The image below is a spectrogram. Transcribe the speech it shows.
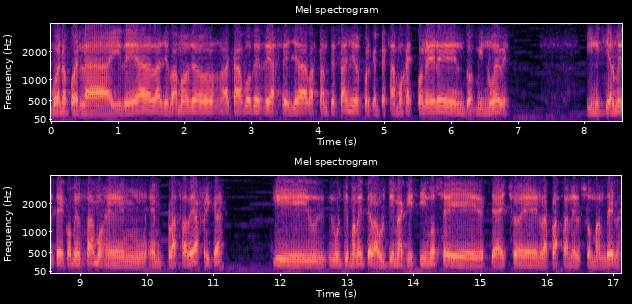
Bueno, pues la idea la llevamos a cabo desde hace ya bastantes años porque empezamos a exponer en 2009. Inicialmente comenzamos en, Plaza de África y, últimamente la última que hicimos se, ha hecho en la Plaza Nelson Mandela.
